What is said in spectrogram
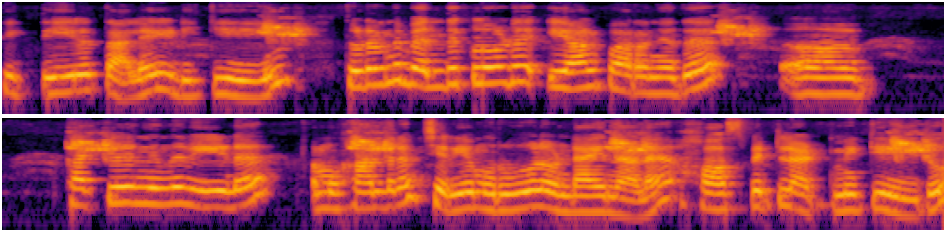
ഭിത്തിയിൽ തലയിടിക്കുകയും തുടർന്ന് ബന്ധുക്കളോട് ഇയാൾ പറഞ്ഞത് കട്ടിലിൽ നിന്ന് വീണ് മുഖാന്തരം ചെറിയ മുറിവുകൾ ഉണ്ടായെന്നാണ് ഹോസ്പിറ്റലിൽ അഡ്മിറ്റ് ചെയ്തു.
